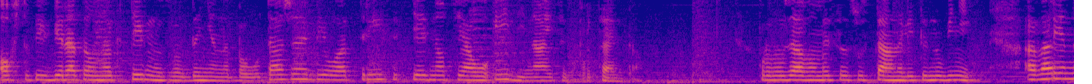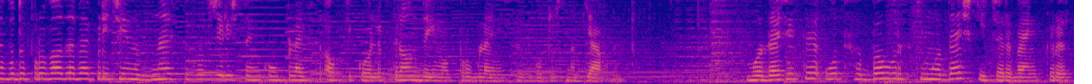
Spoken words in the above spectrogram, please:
Общата избирателна активност в деня на балотажа е била 31,11%. Продължаваме с останалите новини. Авария на водопровода бе причина днес в жилищен комплекс Оптико Електрон да има проблеми с водоснабдяването. Младежите от Български младежки червен кръст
